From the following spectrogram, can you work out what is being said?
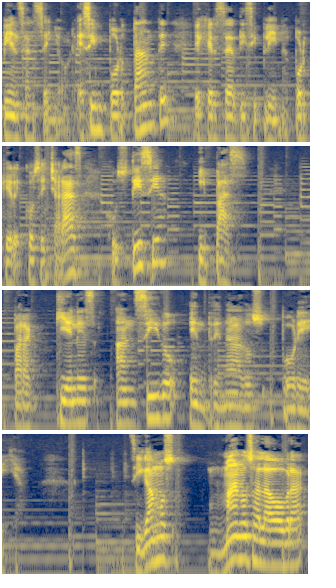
piensa el Señor. Es importante ejercer disciplina porque cosecharás justicia y paz para quienes han sido entrenados por ella. Sigamos manos a la obra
